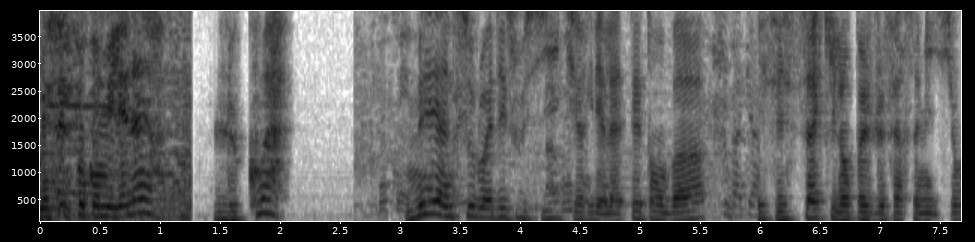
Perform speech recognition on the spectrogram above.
Mais c'est le faucon millénaire Le quoi? Mais Han Solo a des soucis car il a la tête en bas et c'est ça qui l'empêche de faire sa mission.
